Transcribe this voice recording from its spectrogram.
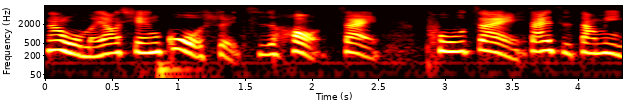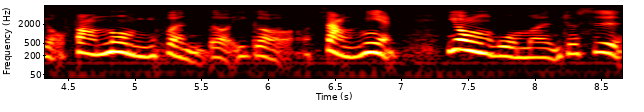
那我们要先过水之后，再铺在筛子上面有放糯米粉的一个上面，用我们就是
